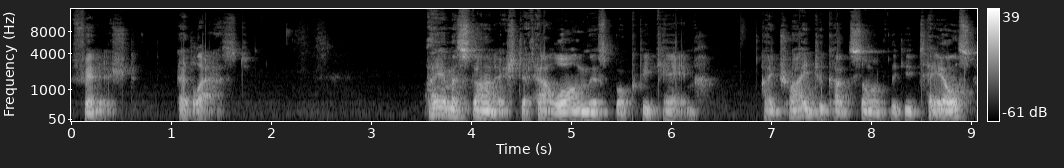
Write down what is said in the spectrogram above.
finished at last. I am astonished at how long this book became. I tried to cut some of the details,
